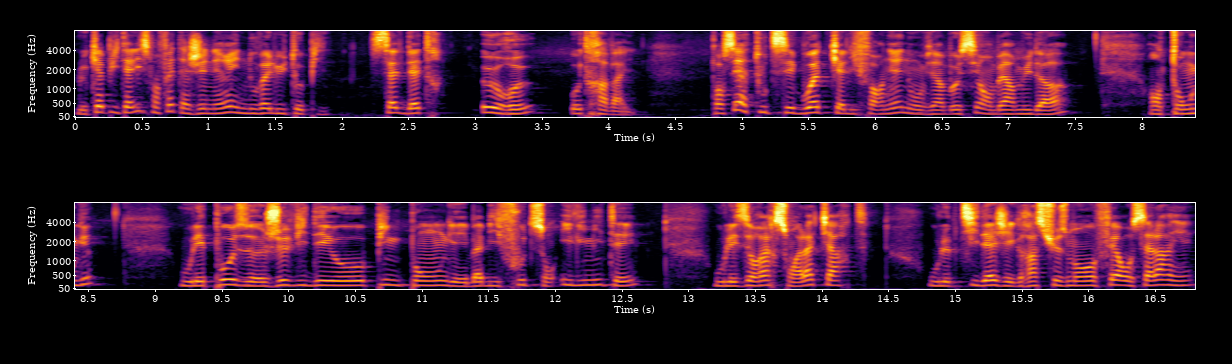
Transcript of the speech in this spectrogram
Le capitalisme, en fait, a généré une nouvelle utopie, celle d'être heureux au travail. Pensez à toutes ces boîtes californiennes où on vient bosser en Bermuda, en tongs, où les pauses jeux vidéo, ping-pong et baby-foot sont illimitées, où les horaires sont à la carte, où le petit-déj est gracieusement offert aux salariés,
